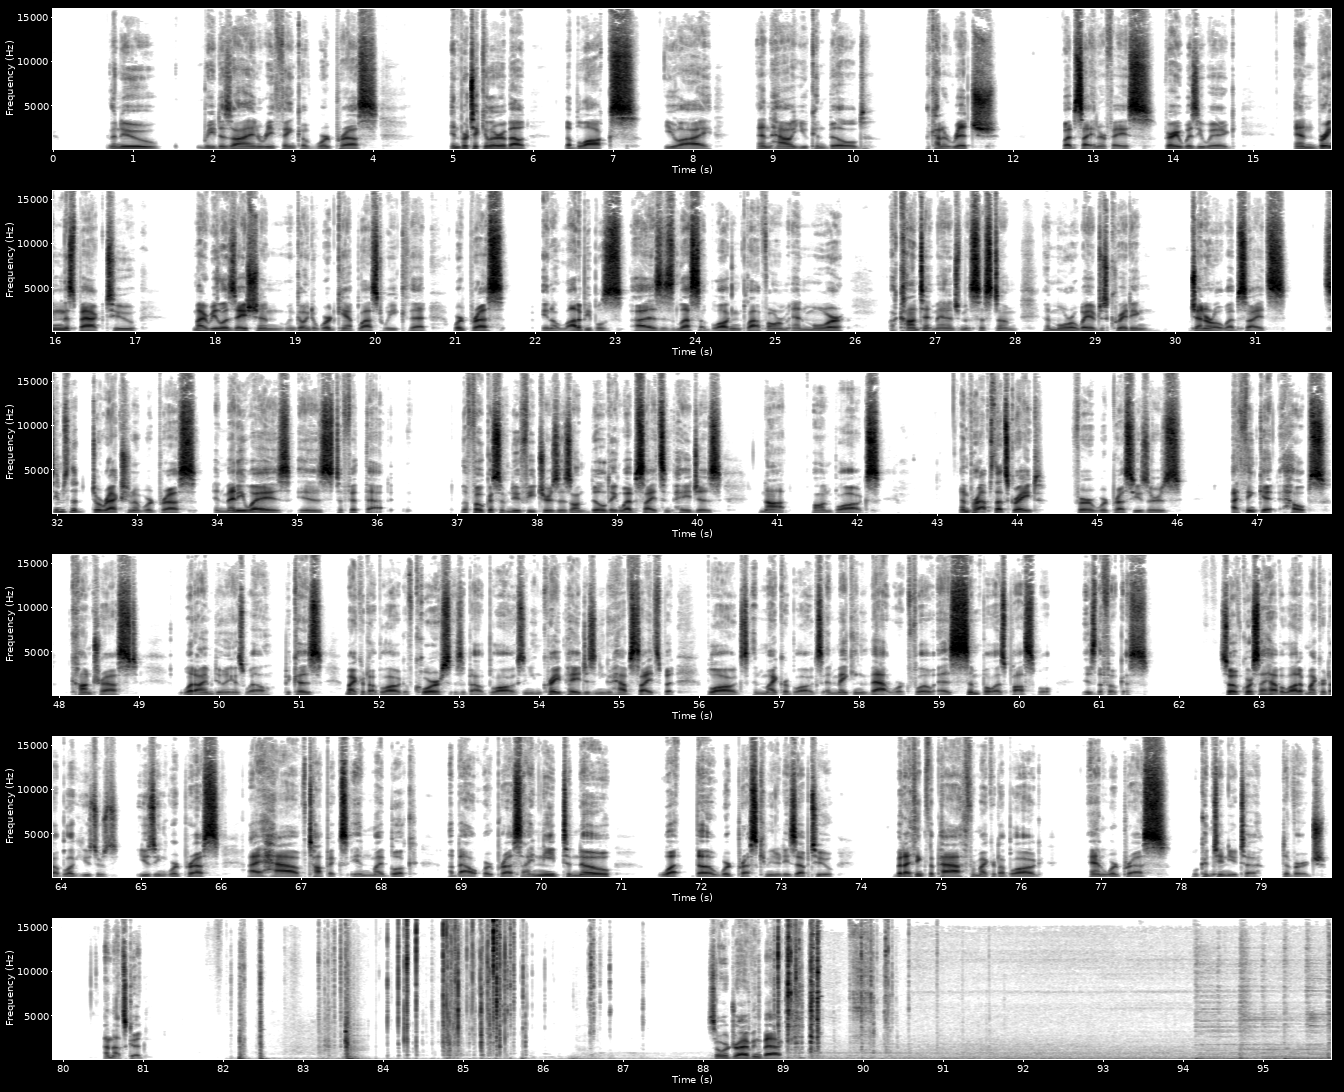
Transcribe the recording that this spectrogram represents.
The new redesign, rethink of WordPress, in particular about the blocks UI and how you can build a kind of rich website interface, very WYSIWYG, and bring this back to my realization when going to WordCamp last week that WordPress, in a lot of people's eyes, is less a blogging platform and more a content management system and more a way of just creating general websites. Seems the direction of WordPress in many ways is to fit that the focus of new features is on building websites and pages, not on blogs. And perhaps that's great for WordPress users. I think it helps contrast what I'm doing as well because micro.blog, of course, is about blogs and you can create pages and you can have sites, but blogs and microblogs and making that workflow as simple as possible is the focus. So, of course, I have a lot of micro.blog users using WordPress I have topics in my book about WordPress. I need to know what the WordPress community is up to. But I think the path for micro.blog and WordPress will continue to diverge. And that's good. So we're driving back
